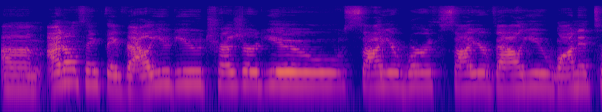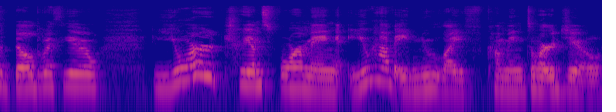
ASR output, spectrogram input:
Um, I don't think they valued you, treasured you, saw your worth, saw your value, wanted to build with you. You're transforming. You have a new life coming towards you.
